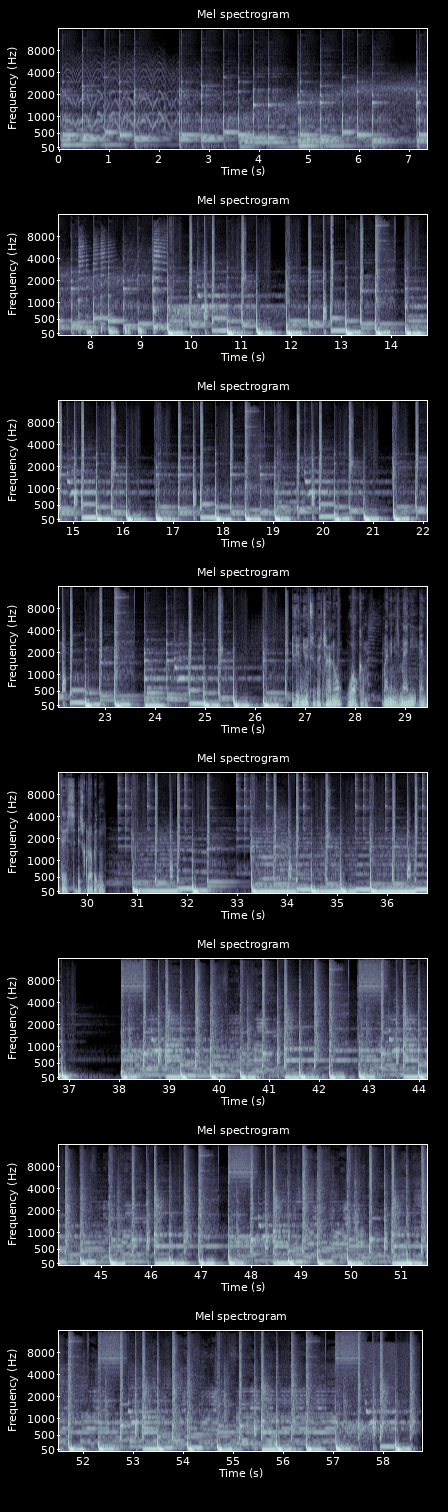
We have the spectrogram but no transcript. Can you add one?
If you're new to the channel, welcome. My name is Manny and this is Grubany.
